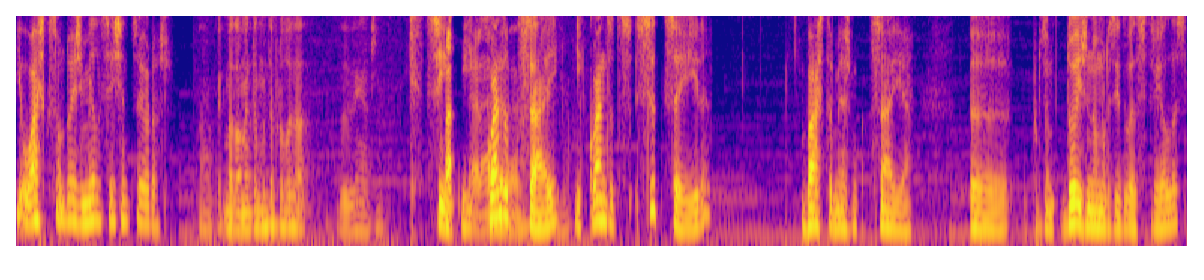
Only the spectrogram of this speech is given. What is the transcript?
eu acho que são 2.600 euros. Ah, ok. Mas aumenta muito a probabilidade de ganhares, não é? Sim, Ah, e caralho. quando te sai, e quando te- se te sair, basta mesmo que te saia, eh, por exemplo, dois números e duas estrelas,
